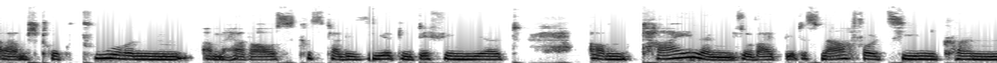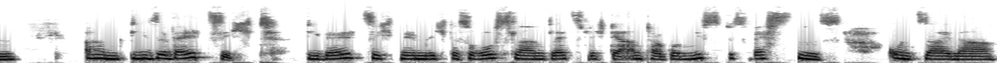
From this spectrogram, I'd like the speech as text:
ähm, Strukturen ähm, herauskristallisiert und definiert, ähm, teilen, soweit wir das nachvollziehen können, ähm, diese Weltsicht. Die Weltsicht nämlich, dass Russland letztlich der Antagonist des Westens und seiner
